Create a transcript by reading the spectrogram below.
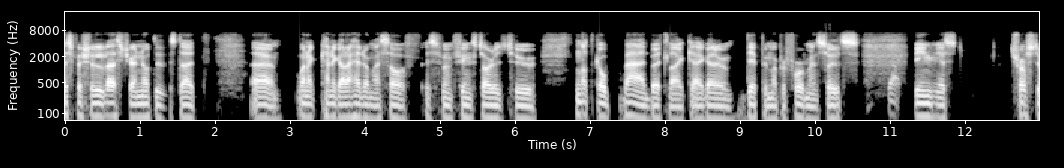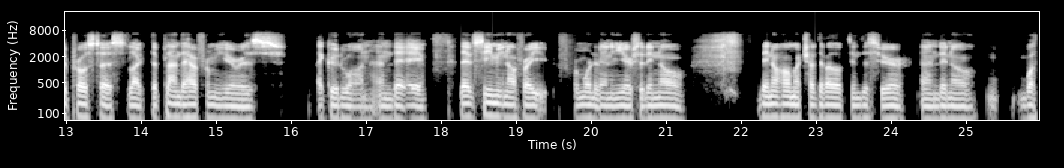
especially last year, I noticed that. Um, when I kind of got ahead of myself is when things started to not go bad, but like I got a dip in my performance. So it's yeah. being just trust the process. Like the plan they have for me here is a good one, and they they've seen me now for a, for more than a year, so they know they know how much I've developed in this year, and they know what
